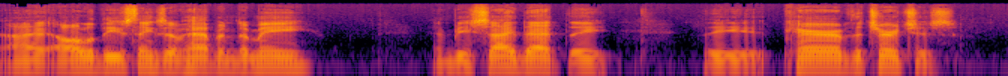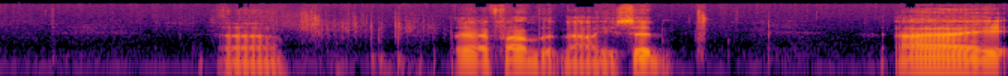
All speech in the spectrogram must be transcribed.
I, all of these things have happened to me, and beside that, the the care of the churches." Uh, I found it now. He said, I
